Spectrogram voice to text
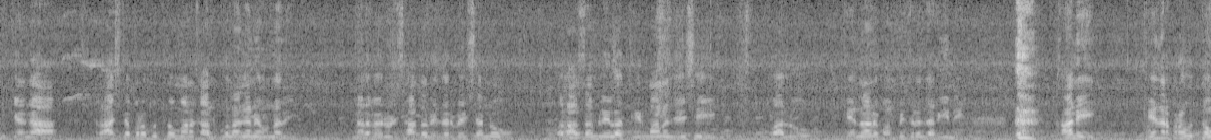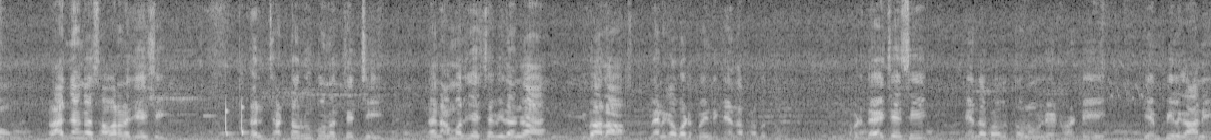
ముఖ్యంగా రాష్ట్ర ప్రభుత్వం మనకు అనుకూలంగానే ఉన్నది. నలభై రెండు శాతం రిజర్వేషన్ను వాళ్ళు అసెంబ్లీలో తీర్మానం చేసి వాళ్ళు కేంద్రానికి పంపించడం జరిగింది. కానీ కేంద్ర ప్రభుత్వం రాజ్యాంగ సవరణ చేసి దాన్ని చట్ట రూపంలో తెచ్చి దాన్ని అమలు చేసే విధంగా ఇవాళ వెనుకబడిపోయింది కేంద్ర ప్రభుత్వం. కాబట్టి దయచేసి కేంద్ర ప్రభుత్వంలో ఉండేటువంటి ఎంపీలు కానీ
